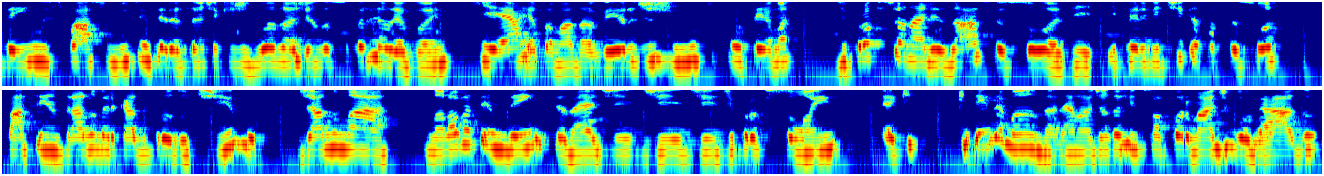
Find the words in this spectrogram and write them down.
tem um espaço muito interessante aqui de duas agendas super relevantes, que é a retomada verde, junto com o tema de profissionalizar as pessoas e, e permitir que essas pessoas passem a entrar no mercado produtivo já numa uma nova tendência né, de, de, de, de profissões é, que, que tem demanda. Né? Não adianta a gente só formar advogado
